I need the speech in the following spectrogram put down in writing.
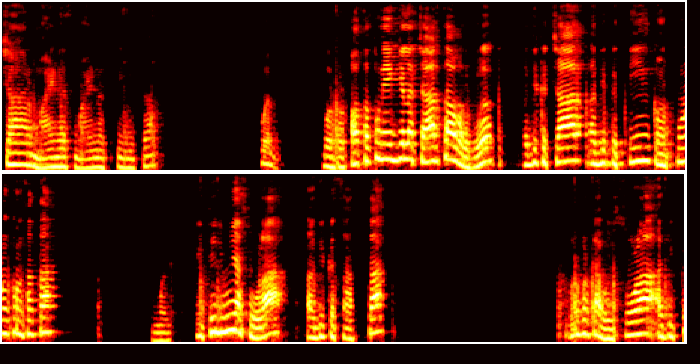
चार मायनस मायनस तीनचा वर्ग. बरोबर. पाचातून एक गेला चारचा वर्ग. अधिक चार अधिक तीन कंस पूर्ण कंसाचा मग इथे लिहूया सोळा अधिक सातचा. बरोबर काय होईल? सोळा अधिक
